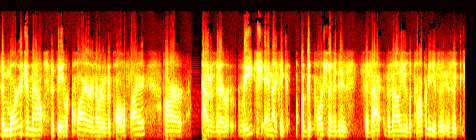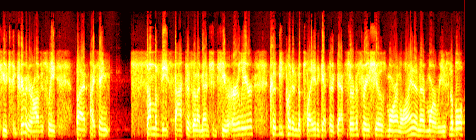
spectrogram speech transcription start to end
the mortgage amounts that they require in order to qualify are out of their reach, and I think a good portion of it is the, va- the value of the property is a, is a huge contributor, obviously. But I think some of these factors that I mentioned to you earlier could be put into play to get their debt service ratios more in line and they're more reasonable.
